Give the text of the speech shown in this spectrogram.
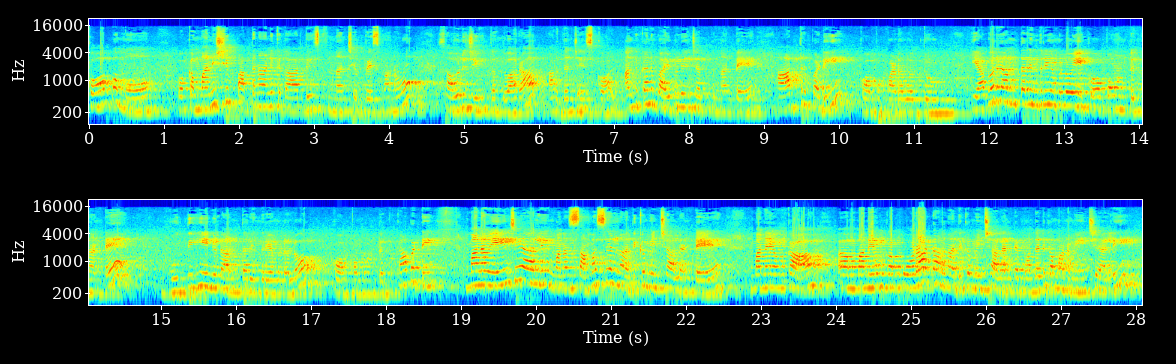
కోపము ఒక మనిషి పతనానికి దారితీస్తుందని చెప్పేసి మనం సౌలు జీవితం ద్వారా అర్థం చేసుకోవాలి. అందుకని బైబిల్ ఏం చెప్తుందంటే ఆత్రపడి కోపపడవద్దు. ఎవరి అంతరింద్రియంలో ఈ కోపం ఉంటుందంటే బుద్ధిహీనుల అంతరింద్రియములలో కోపం ఉంటుంది. కాబట్టి మనం ఏం చేయాలి? మన సమస్యలను అధిగమించాలంటే మన యొక్క మన యొక్క పోరాటాలను అధిగమించాలంటే మొదటగా మనం ఏం చేయాలి?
